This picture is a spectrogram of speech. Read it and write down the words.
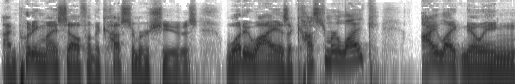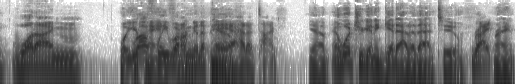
I'm putting myself in the customer's shoes. What do I as a customer like? I like knowing what I'm What you're roughly what for. I'm going to pay Yeah. ahead of time. Yeah, and what you're going to get out of that too. Right. Right.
